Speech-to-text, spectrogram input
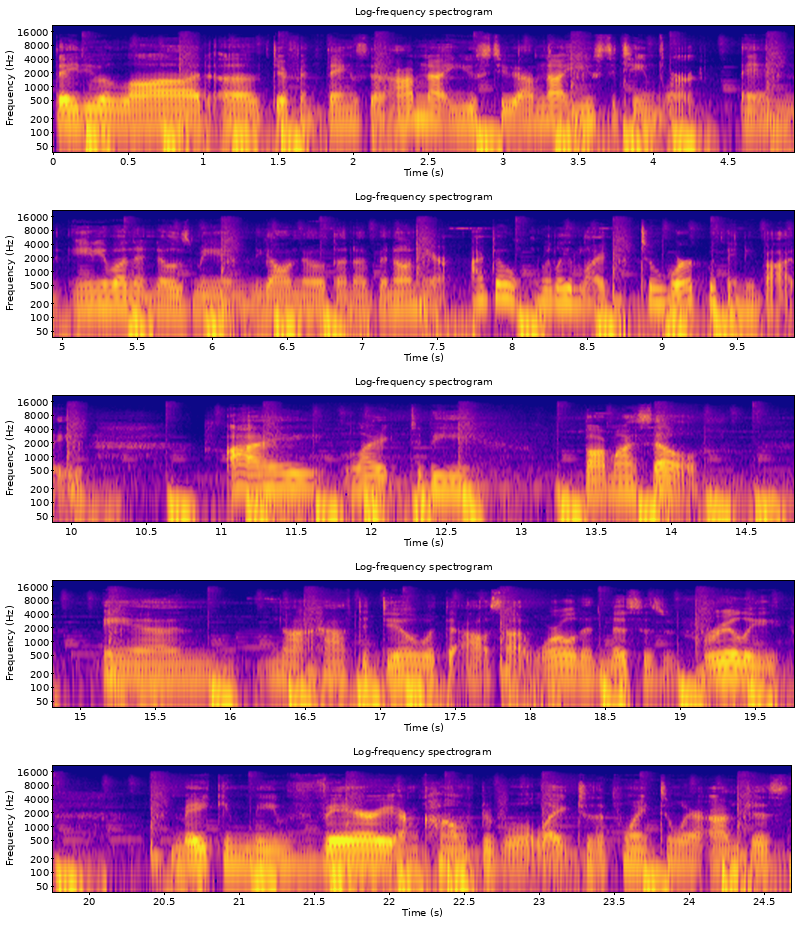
They do a lot of different things that I'm not used to. I'm not used to teamwork. And anyone that knows me, and y'all know that I've been on here, I don't really like to work with anybody. I like to be by myself and not have to deal with the outside world. And this is really making me very uncomfortable like to the point to where i'm just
